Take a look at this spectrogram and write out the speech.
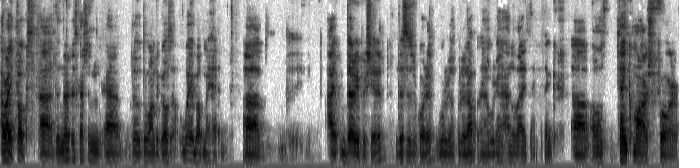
All right, folks. Uh, the nerd discussion, uh, the the one that goes way above my head. Uh, I very appreciate it. This is recorded. We're gonna put it up and we're gonna analyze. And think uh, I want to thank Marsh for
